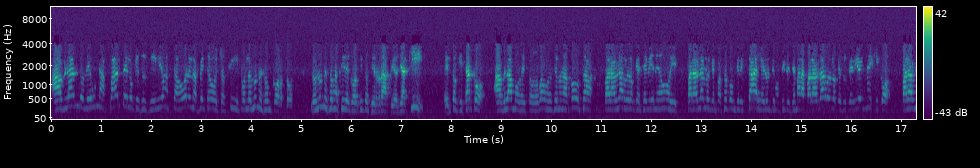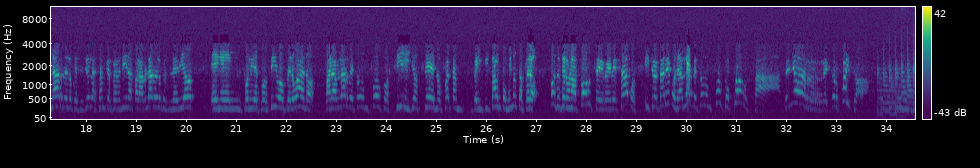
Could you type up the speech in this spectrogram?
Hablando de una parte de lo que sucedió hasta ahora en la fecha 8. Sí, por los lunes son cortos. Los lunes son así de cortitos y rápidos. Y aquí, en Toquitaco, hablamos de todo. Vamos a hacer una pausa para hablar de lo que se viene hoy, para hablar de lo que pasó con Cristal el último fin de semana, para hablar de lo que sucedió en México, para hablar de lo que sucedió en la Champions Femenina, para hablar de lo que sucedió en el polideportivo peruano para hablar de todo un poco. Sí, yo sé, nos faltan veintitantos minutos, pero vamos a hacer una pausa y regresamos y trataremos de hablar de todo un poco. Pausa, señor Héctor Paisa.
